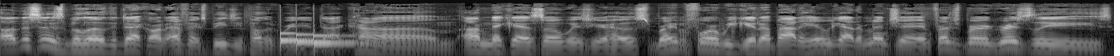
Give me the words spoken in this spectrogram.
Uh, this is Below the Deck on FXBGPublicRadio.com. I'm Nick, as always, your host. Right before we get up out of here, we got to mention Fredericksburg Grizzlies.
